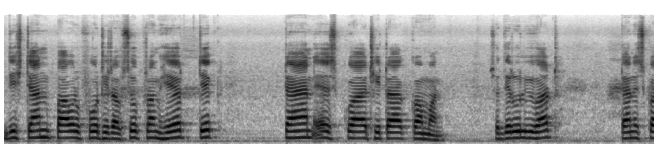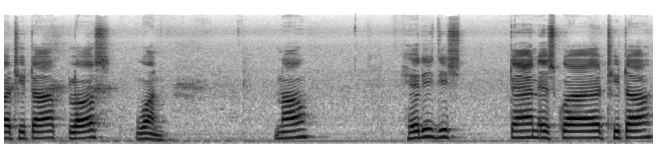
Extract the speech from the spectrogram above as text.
this tan power 4 theta. So from here take tan square theta common so there will be what tan square theta plus 1 now here is this tan square theta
